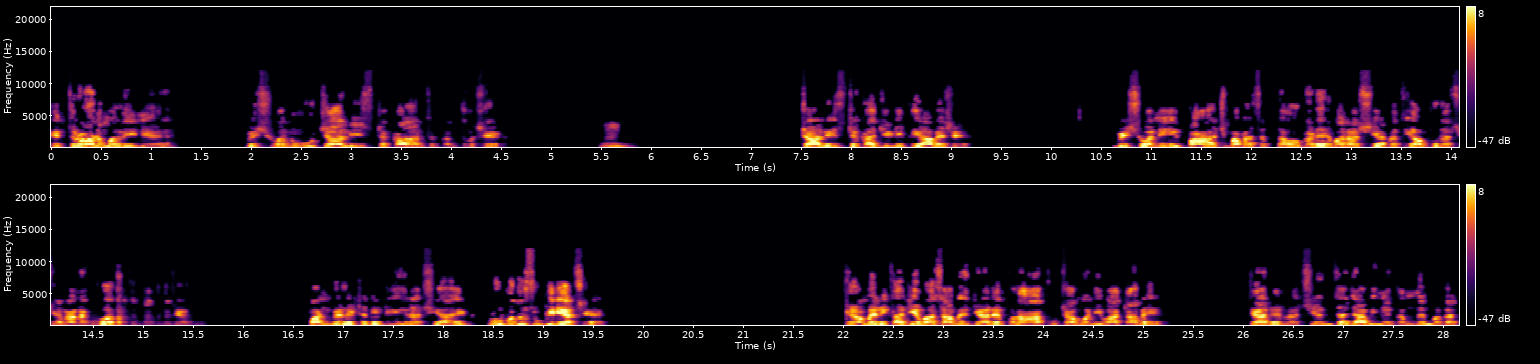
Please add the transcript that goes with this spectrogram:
એ ત્રણ મળીને વિશ્વનું ચાલીસ ટકા અર્થતંત્ર છે. ચાલીસ ટકા જીડીપી આવે છે. વિશ્વની પાંચ મહાસત્તાઓ ગણે એમાં રશિયા નથી આવતું રશિયા નાનકડું અર્થતંત્ર છે હજુ. પણ મિલિટરીલી રશિયા એટલું બધું સુપીરિયર છે કે અમેરિકા જેવા સામે જ્યારે પણ આંખ ઉઠાવવાની વાત આવે ત્યારે રશિયન્સ જ આવીને તમને મદદ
